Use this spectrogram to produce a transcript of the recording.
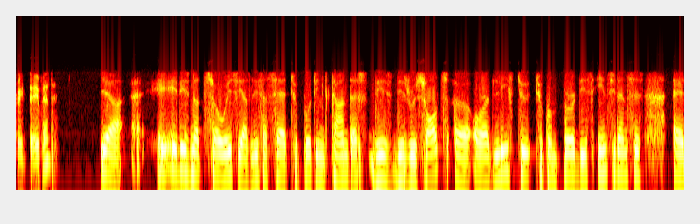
Great, David. Yeah, it is not so easy, as Lisa said, to put in context these these results, uh, or at least to, to compare these incidences uh,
